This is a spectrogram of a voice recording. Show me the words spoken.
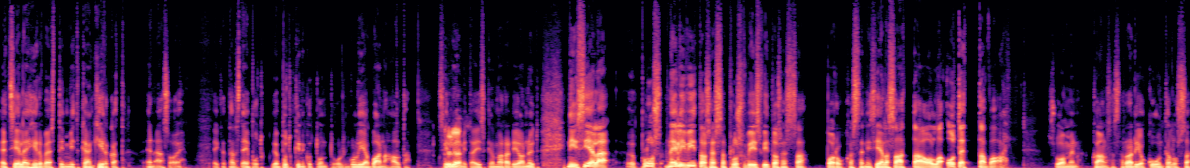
Että siellä ei hirveästi mitkään kirkat enää soi, eikä tällaiset eput, eputkin niin kuin tuntuu niin kuin liian vanhalta sillä, Kyllä. mitä iskelmäradio on nyt. Niin siellä plus nelivitosessa, plus viisivitosessa porukassa, niin siellä saattaa olla otettavaa Suomen kansassa radiokuuntelussa,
